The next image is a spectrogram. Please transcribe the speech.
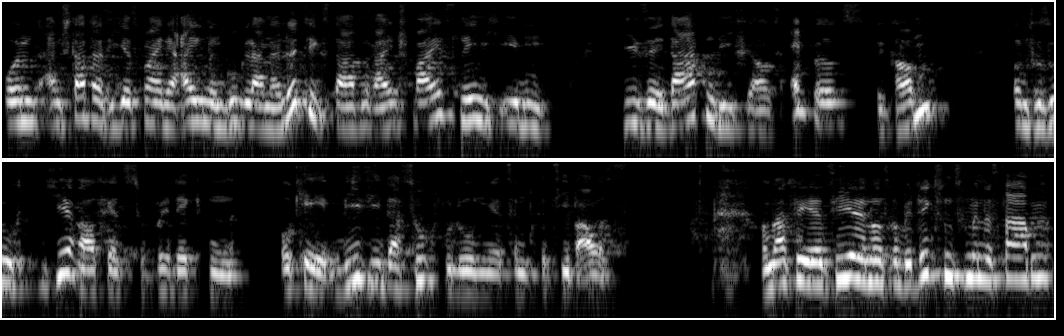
Und anstatt dass ich jetzt meine eigenen Google Analytics Daten reinschmeiße, nehme ich eben diese Daten, die ich aus AdWords bekomme und versuche hierauf jetzt zu predikten, okay, wie sieht das Suchvolumen jetzt im Prinzip aus? Und was wir jetzt hier in unserer Prediction zumindest haben,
